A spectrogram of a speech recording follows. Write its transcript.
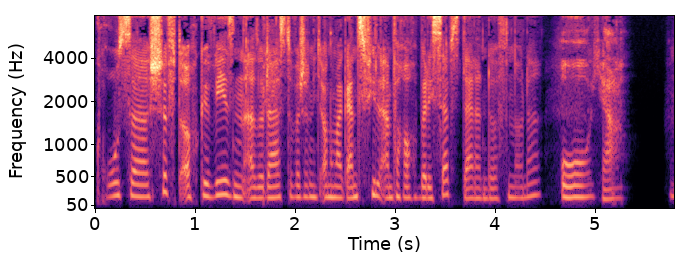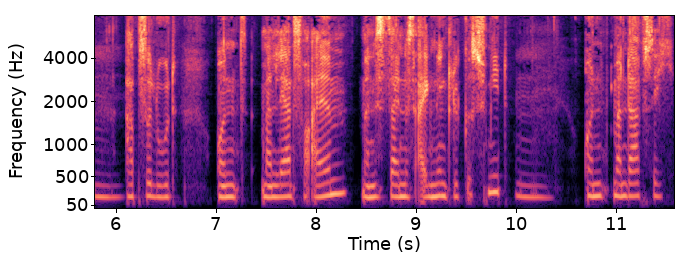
großer Shift auch gewesen. Also da hast du wahrscheinlich auch nochmal ganz viel einfach auch über dich selbst lernen dürfen, oder? Oh ja, mm. absolut. Und man lernt vor allem, man ist seines eigenen Glückes Schmied. Mm. Und man darf sich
